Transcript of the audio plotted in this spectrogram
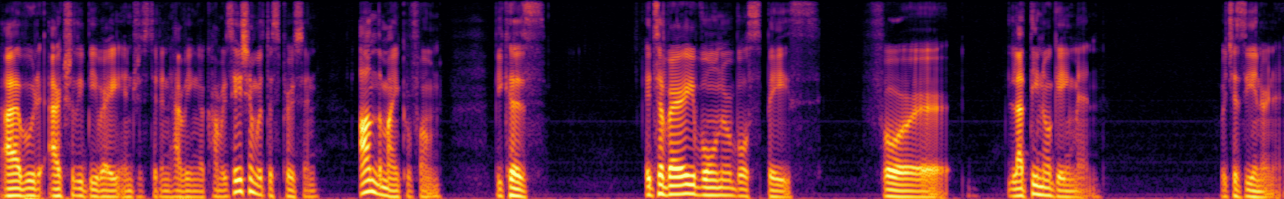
I would actually be very interested in having a conversation with this person on the microphone because it's a very vulnerable space for Latino gay men, which is the internet.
